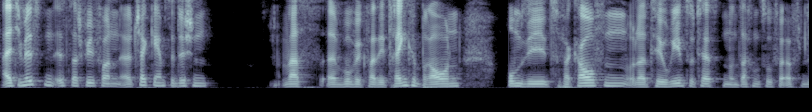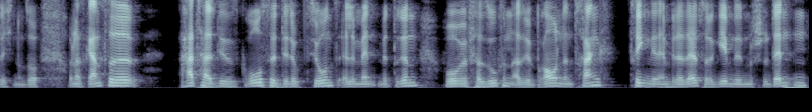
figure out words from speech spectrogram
Alchemisten ist das Spiel von äh, Check Games Edition, was, äh, wo wir quasi Tränke brauen um sie zu verkaufen oder Theorien zu testen und Sachen zu veröffentlichen und so. Und das Ganze hat halt dieses große Deduktionselement mit drin, wo wir versuchen, also wir brauen einen Trank, trinken den entweder selbst oder geben den Studenten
